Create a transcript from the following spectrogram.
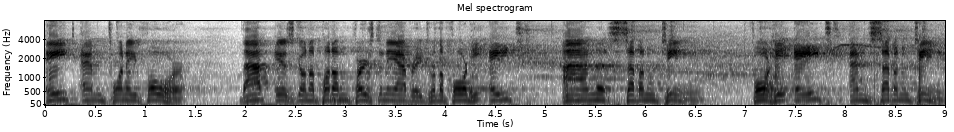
8 and 24. That is going to put them first in the average with a 48 and 17. 48 and 17.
